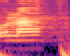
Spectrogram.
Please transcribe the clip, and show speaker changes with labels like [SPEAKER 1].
[SPEAKER 1] Hola.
